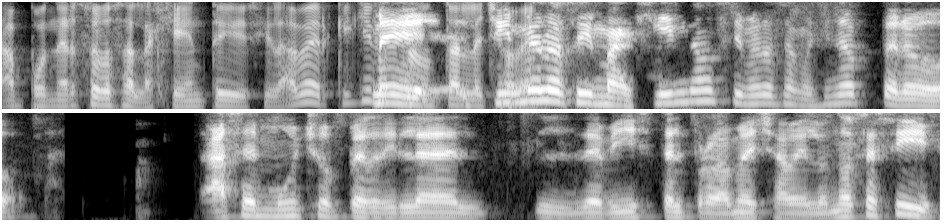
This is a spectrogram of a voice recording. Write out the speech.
a- ponérselos a la gente y decir, a ver, ¿qué quieres Me, preguntarle a sí me los imagino, sí me los imagino, pero hace mucho perdí la- el- de vista el programa de Chabelo. No sé si,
